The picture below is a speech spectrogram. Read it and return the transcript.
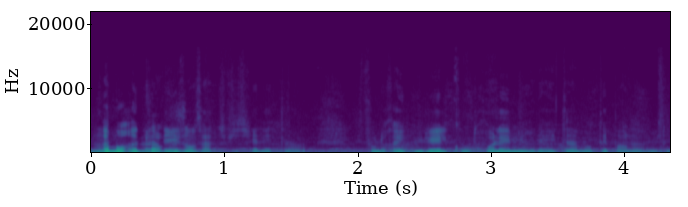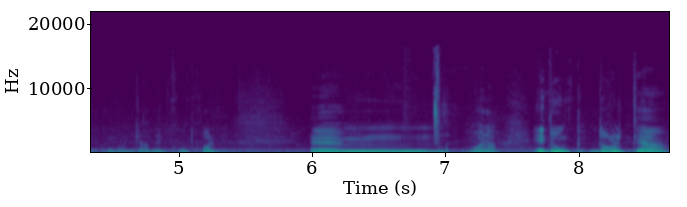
non. Ah bon, L'intelligence artificielle est un. Il faut le réguler, le contrôler, mais il a été inventé par l'homme, donc on va garder le contrôle. Euh, voilà. Et donc, dans le cas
